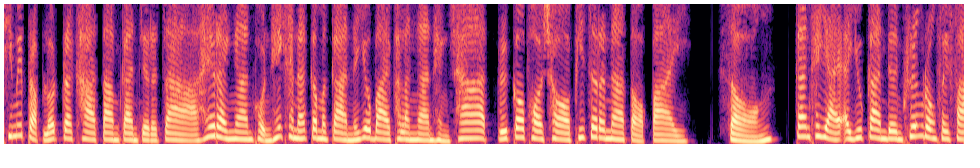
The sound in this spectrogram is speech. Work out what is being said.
ที่ไม่ปรับลดราคาตามการเจรจา ให้รายงานผลให้คณะกรรมการนโยบายพลังงานแห่งชาติ หรือกพชพิจารณาต่อไป 2. การขยายอายุการเดินเครื่องโรงไฟฟ้า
